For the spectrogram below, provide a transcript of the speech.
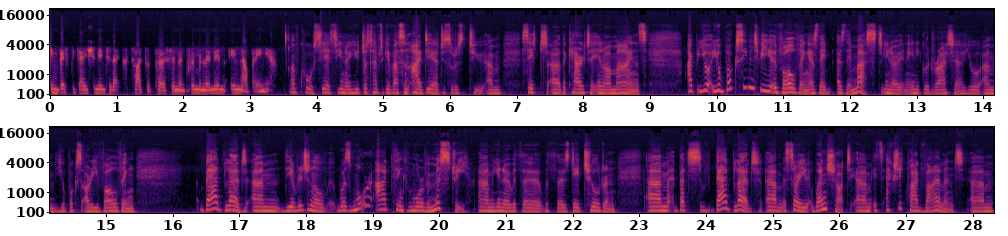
investigation into that type of person and criminal in, in Albania. Of course, yes. You know, you just have to give us an idea to sort of to um, set uh, the character in our minds. Your, your books seem to be evolving as they as they must. You know, in any good writer, your um, your books are evolving. Bad Blood, um, the original was more, I'd think, more of a mystery. Um, you know, with the with those dead children. Um, but Bad Blood, um, sorry, One Shot, um, it's actually quite violent. Um,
